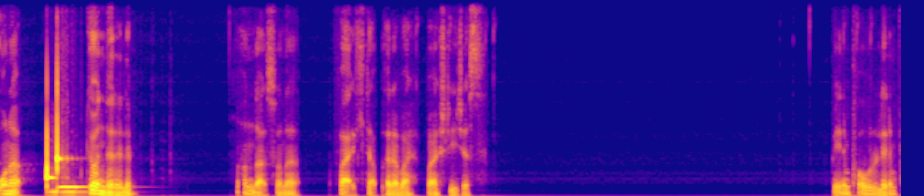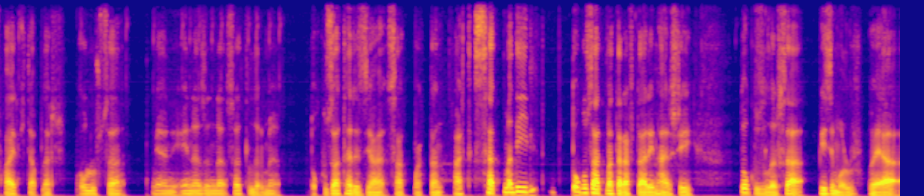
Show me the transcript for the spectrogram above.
ona gönderelim. Ondan sonra file kitaplara ba- başlayacağız. Benim favorilerim file kitaplar olursa yani en azından satılır mı? 9 atarız ya satmaktan. Artık satma değil 9 atma taraftarıyım her şeyi. 9 alırsa bizim olur veya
